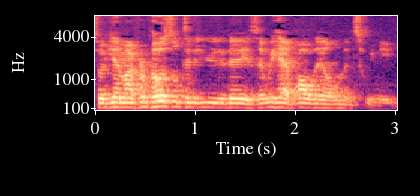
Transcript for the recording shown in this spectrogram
So, again, my proposal to you today is that we have all the elements we need.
